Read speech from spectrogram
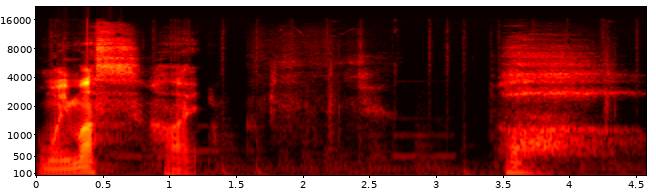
思います。はい。はあ、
